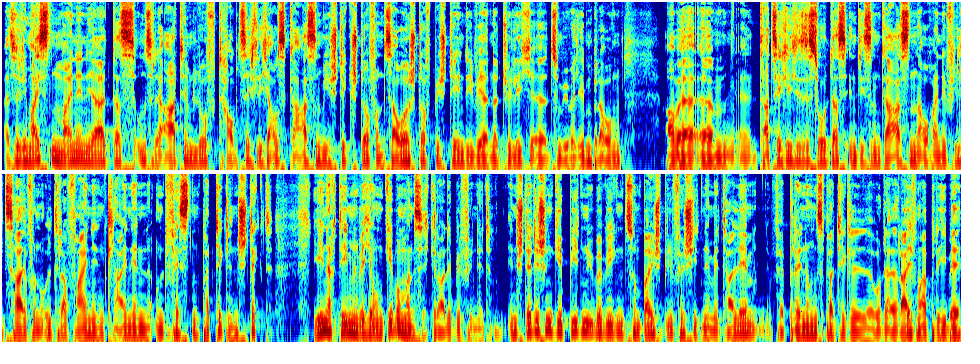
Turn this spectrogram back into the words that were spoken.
Also die meisten meinen ja, dass unsere Atemluft hauptsächlich aus Gasen wie Stickstoff und Sauerstoff bestehen, die wir natürlich äh, zum Überleben brauchen. Aber ähm, äh, tatsächlich ist es so, dass in diesen Gasen auch eine Vielzahl von ultrafeinen, kleinen und festen Partikeln steckt. Je nachdem, in welcher Umgebung man sich gerade befindet. In städtischen Gebieten überwiegen zum Beispiel verschiedene Metalle, Verbrennungspartikel oder Reifenabriebe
